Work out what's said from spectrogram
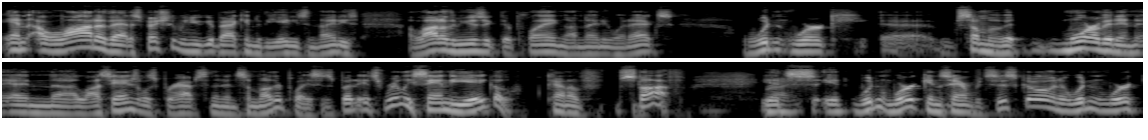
And a lot of that, especially when you get back into the 80s and 90s, a lot of the music they're playing on 91X wouldn't work. Uh, some of it, more of it in in uh, Los Angeles perhaps than in some other places, but it's really San Diego kind of stuff. It's right. it wouldn't work in San Francisco and it wouldn't work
